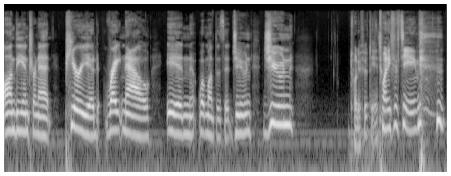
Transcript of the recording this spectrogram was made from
on the internet. Period. Right now in what month is it? June. June 2015. 2015.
